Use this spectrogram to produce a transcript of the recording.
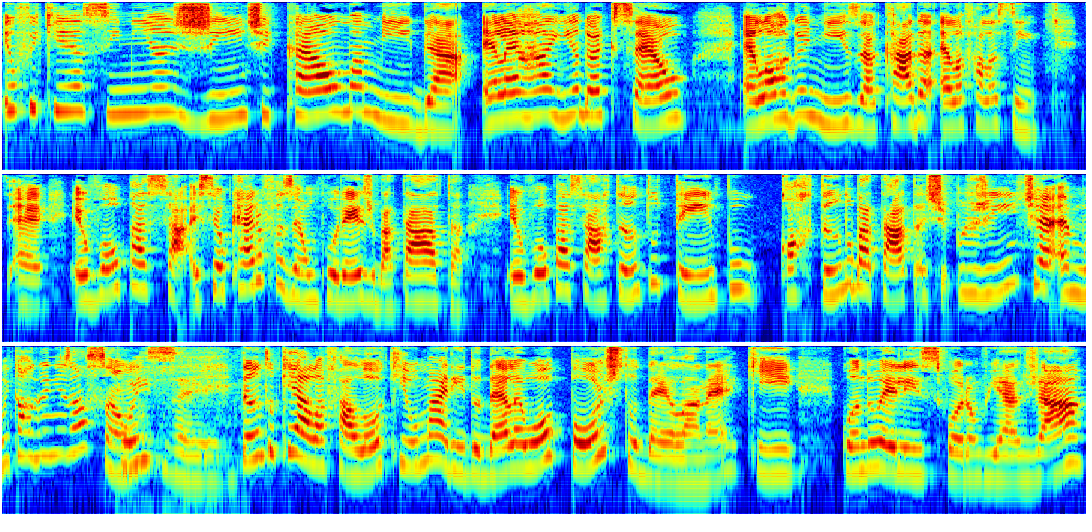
Eu fiquei assim, minha gente, calma, amiga. Ela é a rainha do Excel. Ela organiza cada. Ela fala assim: é, eu vou passar. Se eu quero fazer um purê de batata, eu vou passar tanto tempo cortando batatas. Tipo, gente, é, é muita organização. Pois é. Tanto que ela falou que o marido dela é o oposto dela, né? Que quando eles foram viajar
